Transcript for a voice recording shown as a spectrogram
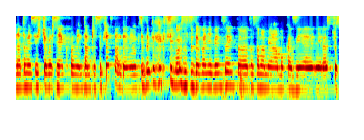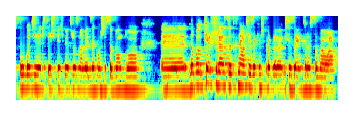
natomiast jeszcze właśnie jak pamiętam czasy przed pandemią, gdzie tych akcji było zdecydowanie więcej, to, to sama miałam okazję nieraz przez pół godziny, 45 minut rozmawiać z jakąś osobą, bo, e, no bo pierwszy raz zetknęła się z jakimś problemem i się zainteresowała.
